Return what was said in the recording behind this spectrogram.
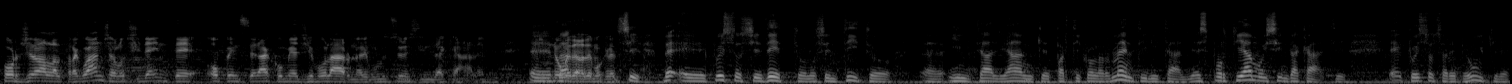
porgerà l'altra guancia? l'Occidente o penserà come agevolare una rivoluzione sindacale? In eh, nome ma, della democrazia? Sì, beh, eh, questo si è detto, l'ho sentito eh, in Italia anche, particolarmente in Italia, esportiamo i sindacati e questo sarebbe utile,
